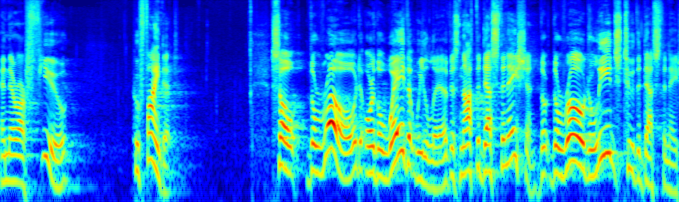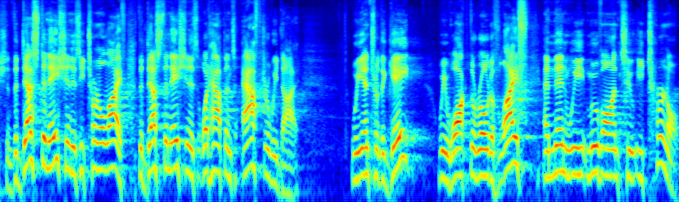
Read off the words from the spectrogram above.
And there are few who find it. So, the road or the way that we live is not the destination. The, the road leads to the destination. The destination is eternal life. The destination is what happens after we die. We enter the gate, we walk the road of life, and then we move on to eternal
